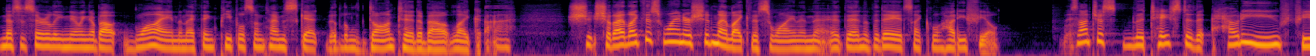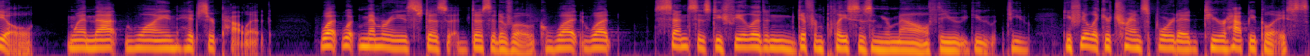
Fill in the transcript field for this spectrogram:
necessarily knowing about wine. And I think people sometimes get a little daunted about like, uh, sh- should I like this wine or shouldn't I like this wine? And at the end of the day, it's like, well, how do you feel? It's not just the taste of it. How do you feel when that wine hits your palate? What what memories does does it evoke? What what senses? Do you feel it in different places in your mouth? Do you do you, do you, do you feel like you're transported to your happy place?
